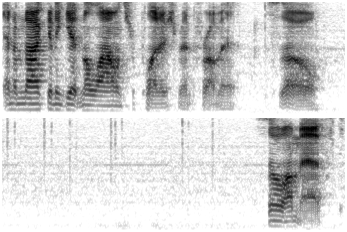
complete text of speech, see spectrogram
and I'm not going to get an allowance replenishment from it. So, so I'm effed.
